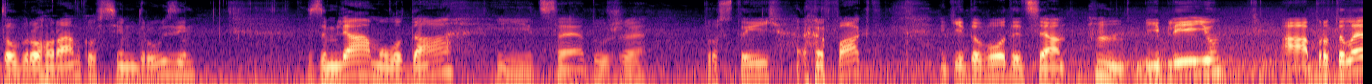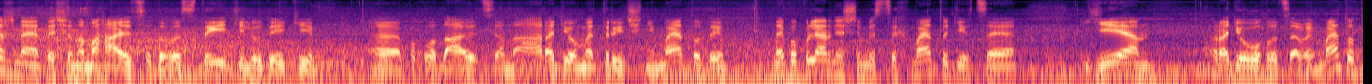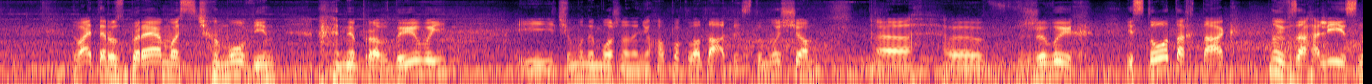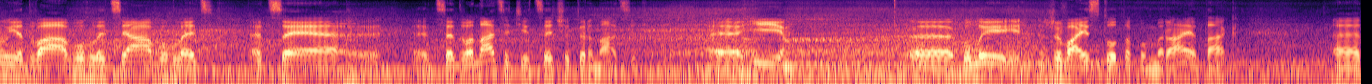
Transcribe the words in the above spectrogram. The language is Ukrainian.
Доброго ранку всім друзі. Земля молода, і це дуже простий факт, який доводиться Біблією. А протилежне, те, що намагаються довести ті люди, які е, покладаються на радіометричні методи. Найпопулярнішим із цих методів це є радіовуглецевий метод. Давайте розберемось, чому він неправдивий і чому не можна на нього покладатись. Тому що е, е, в живих істотах, так, ну і взагалі існує два вуглеця. Вуглець е, це, е, це 12 і це 14. Е, і е, коли жива істота помирає, так,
